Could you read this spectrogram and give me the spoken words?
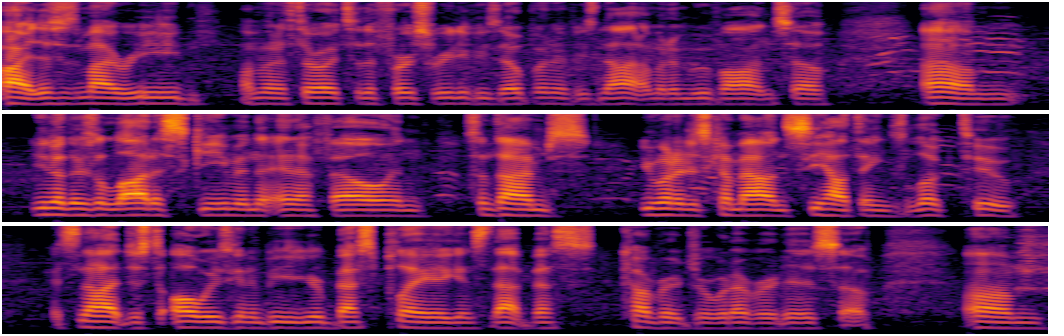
all right, this is my read. I'm going to throw it to the first read if he's open. If he's not, I'm going to move on. So, um, you know, there's a lot of scheme in the NFL. And sometimes you want to just come out and see how things look, too. It's not just always going to be your best play against that best coverage or whatever it is. So, um,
